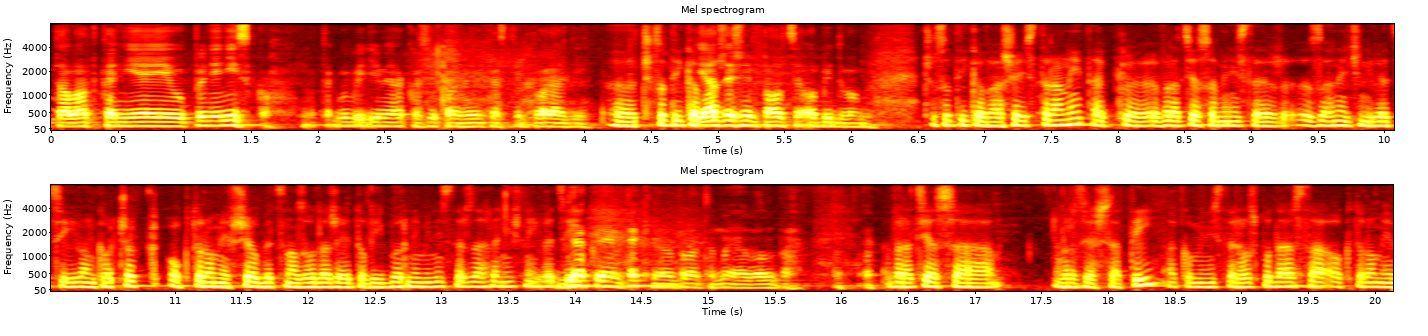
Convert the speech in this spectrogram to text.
tá látka nie je úplne nízko. No tak uvidíme, ako si pán Hlinka s tým poradí. E, čo sa týka ja vaš... držím palce obidvom. Čo sa týka vašej strany, tak e, vracia sa minister zahraničných vecí Ivan Korčok, o ktorom je všeobecná zhoda, že je to výborný minister zahraničných vecí. Ďakujem pekne, bola to moja voľba. vracia sa Vraciaš sa ty ako minister hospodárstva, o ktorom je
